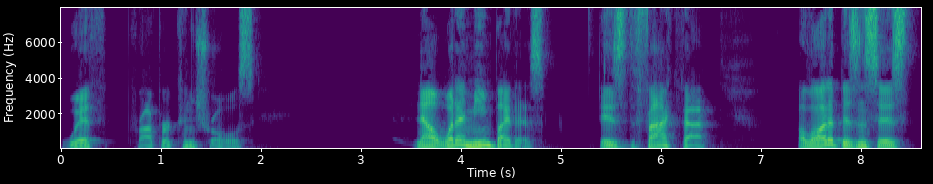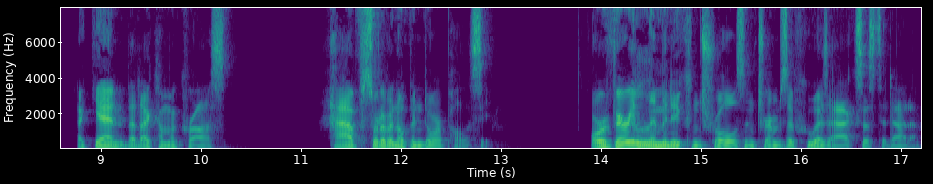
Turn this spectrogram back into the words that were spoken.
with proper controls. Now, what I mean by this is the fact that a lot of businesses, again, that I come across, have sort of an open door policy or very limited controls in terms of who has access to data.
